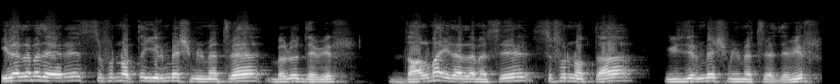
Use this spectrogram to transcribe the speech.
İlerleme değeri 0.25 mm bölü devir. Dalma ilerlemesi 0.125 mm devir.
